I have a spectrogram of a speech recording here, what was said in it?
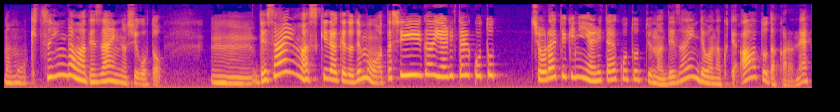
まあ、もうきついんだわデザインの仕事。うんデザインは好きだけどでも私がやりたいこと将来的にやりたいことっていうのはデザインではなくてアートだからね。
